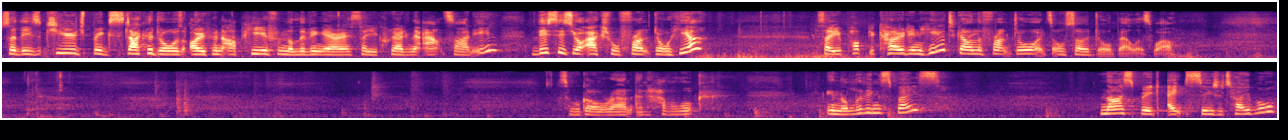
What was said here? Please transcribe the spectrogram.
So these huge big stacker doors open up here from the living area so you're creating the outside in. This is your actual front door here. So you pop your code in here to go on the front door. It's also a doorbell as well. So we'll go around and have a look in the living space. Nice big eight seater table.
